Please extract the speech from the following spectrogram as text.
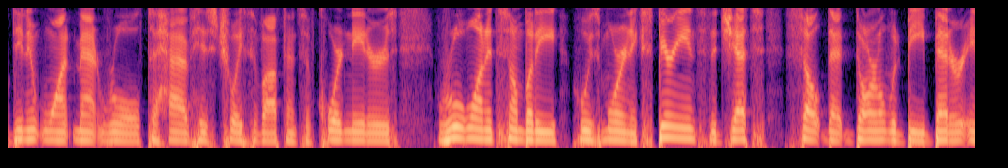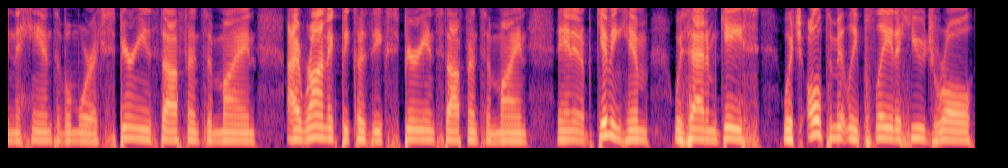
didn't want Matt Rhule to have his choice of offensive coordinators. Rhule wanted somebody who was more inexperienced. The Jets felt that Darnold would be better in the hands of a more experienced offensive mind. Ironic because the experienced offensive mind they ended up giving him was Adam Gase, which ultimately played a huge role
